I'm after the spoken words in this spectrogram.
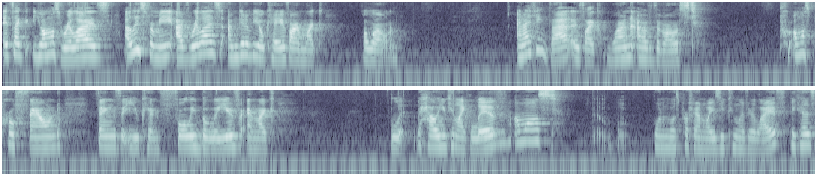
it's like you almost realize, at least for me, I've realized I'm gonna be okay if I'm like alone. And I think that is like one of the most pr- almost profound things that you can fully believe and like li- how you can like live almost one of the most profound ways you can live your life because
